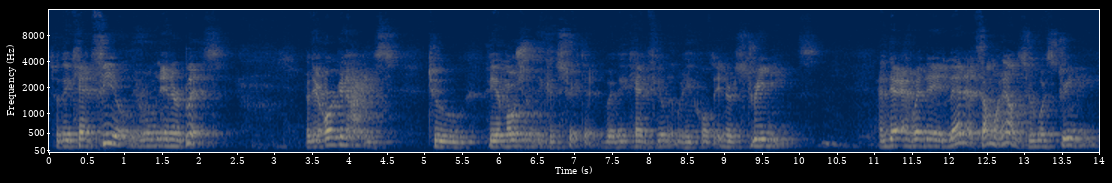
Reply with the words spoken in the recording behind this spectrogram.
so they can't feel their own inner bliss. They're organized to be emotionally constricted, where they can't feel what he called inner streamings. And, and when they met someone else who was streaming,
